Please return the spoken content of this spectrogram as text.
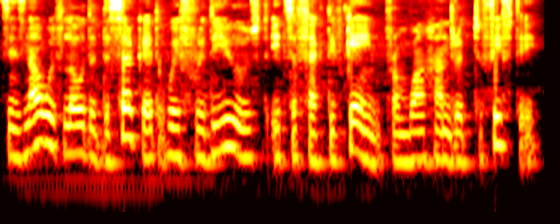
Since now we've loaded the circuit, we've reduced its effective gain from 100 to 50.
